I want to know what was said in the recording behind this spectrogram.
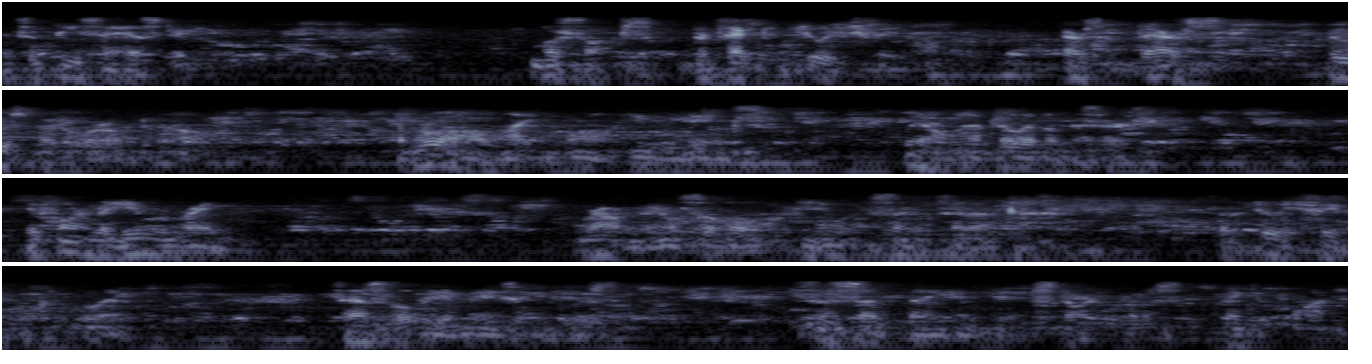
It's a piece of history. Muslims protecting Jewish people. There's there's news for the world to know. And we're all like we're all human beings. We all have to live on this earth. They formed a human ring around the Oslo human synagogue so the Jewish people could go in. It's absolutely amazing news. This is something you can start with us. Thank you for watching.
